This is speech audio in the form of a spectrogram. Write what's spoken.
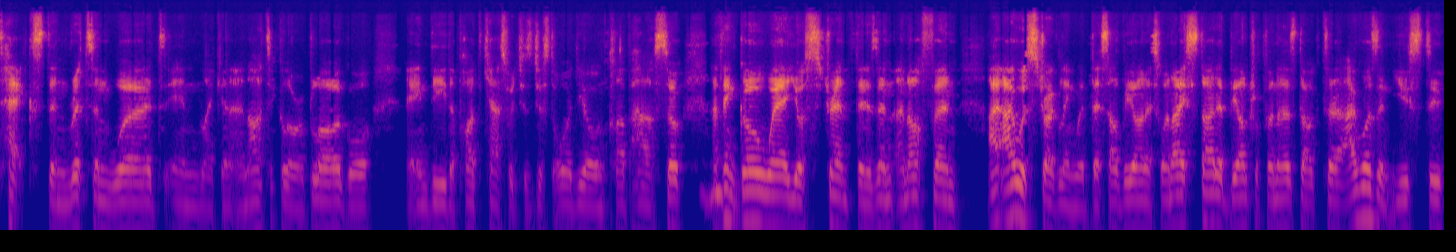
text and written word in like an, an, article or a blog or indeed a podcast which is just audio and clubhouse. So mm-hmm. i think go where your strength is. And, and often I, I, was struggling with this i'll be honest. When i started the entrepreneurs doctor i wasn't used to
